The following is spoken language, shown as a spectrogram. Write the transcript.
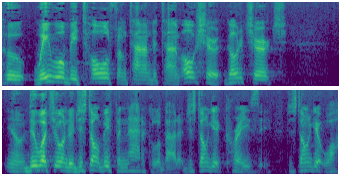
who we will be told from time to time, oh, sure, go to church, you know, do what you want to do. Just don't be fanatical about it. Just don't get crazy. Just don't get wild.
